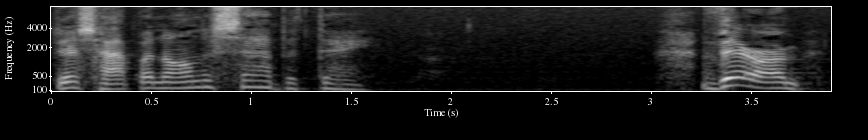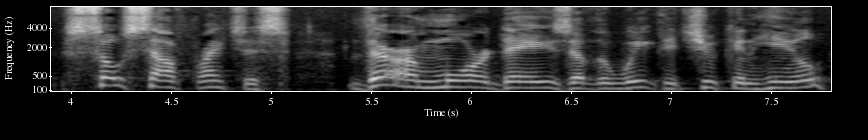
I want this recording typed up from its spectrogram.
This happened on the Sabbath day. There are so self righteous. There are more days of the week that you can heal,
